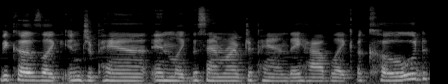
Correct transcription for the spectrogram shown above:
because like in Japan, in like the samurai of Japan, they have like a code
